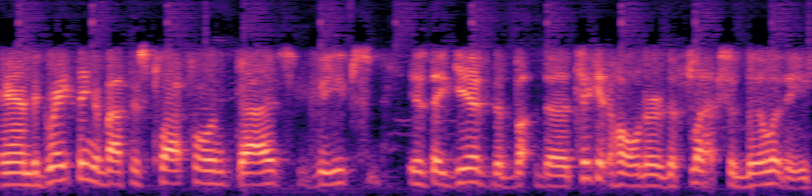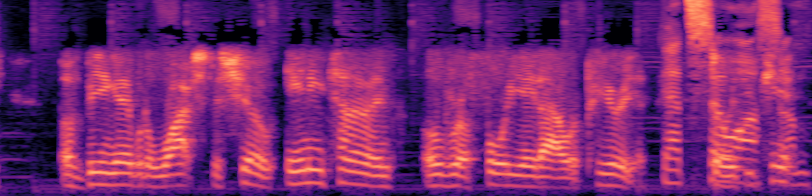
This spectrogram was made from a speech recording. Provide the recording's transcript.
and the great thing about this platform, guys, Veeps, is they give the the ticket holder the flexibility of being able to watch the show anytime over a 48 hour period. That's so, you awesome.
